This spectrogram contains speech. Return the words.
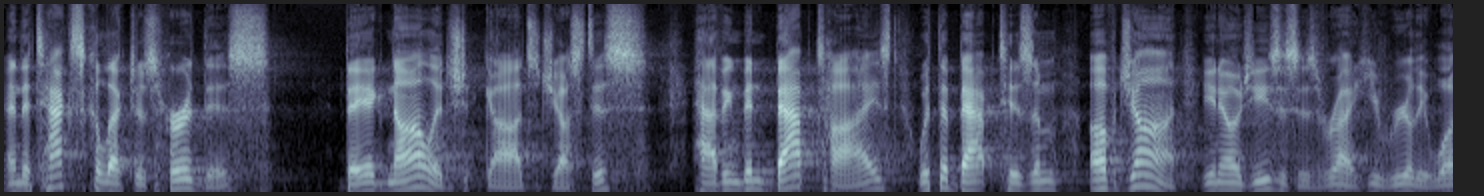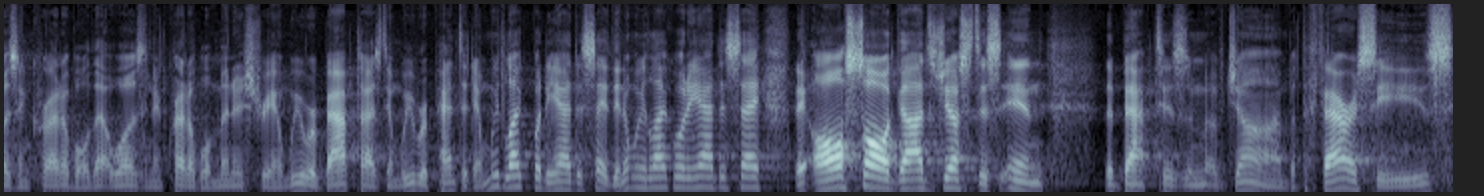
and the tax collectors heard this, they acknowledged God's justice, having been baptized with the baptism of John. You know, Jesus is right. He really was incredible. That was an incredible ministry. And we were baptized and we repented and we liked what he had to say. Didn't we like what he had to say? They all saw God's justice in the baptism of John. But the Pharisees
